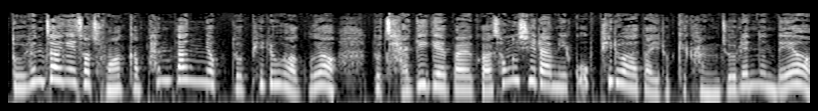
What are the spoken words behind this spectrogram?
또 현장에서 정확한 판단력도 필요하고요. 또 자기 개발과 성실함이 꼭 필요하다 이렇게 강조를 했는데요.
